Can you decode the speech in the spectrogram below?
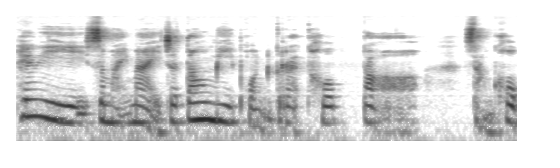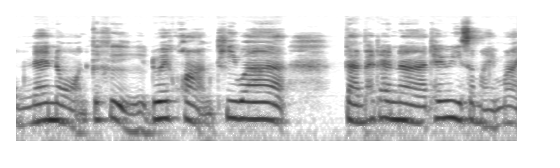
เทคโนโลยีสมัยใหม่จะต้องมีผลกระทบต่อสังคมแน่นอนก็คือด้วยความที่ว่าการพัฒนาเทคโนโลยีสมัยใหม่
